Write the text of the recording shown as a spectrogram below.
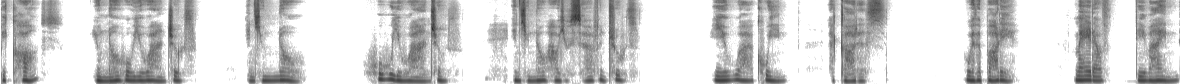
because you know who you are in truth and you know who you are in truth and you know how you serve in truth. You are a queen, a goddess with a body made of divine,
